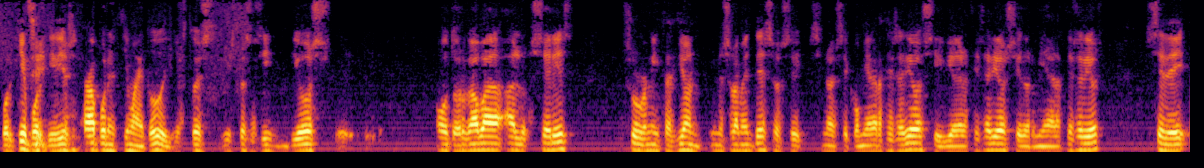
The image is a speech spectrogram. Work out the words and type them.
¿Por qué? Porque Dios estaba por encima de todo y esto es, esto es así. Dios eh, otorgaba a los seres su organización. Y no solamente eso, sino se comía gracias a Dios, se vivía gracias a Dios, se dormía gracias a Dios, se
